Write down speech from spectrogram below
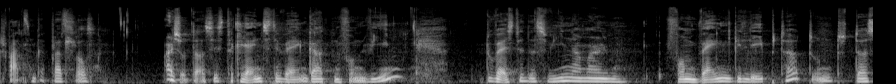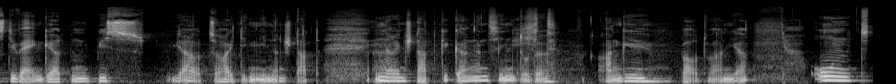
Schwarzenbergplatz los? Also das ist der kleinste Weingarten von Wien. Du weißt ja, dass Wien einmal vom Wein gelebt hat und dass die Weingärten bis ja, zur heutigen inneren Stadt, inneren Stadt gegangen sind Echt? oder angebaut waren, ja. Und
